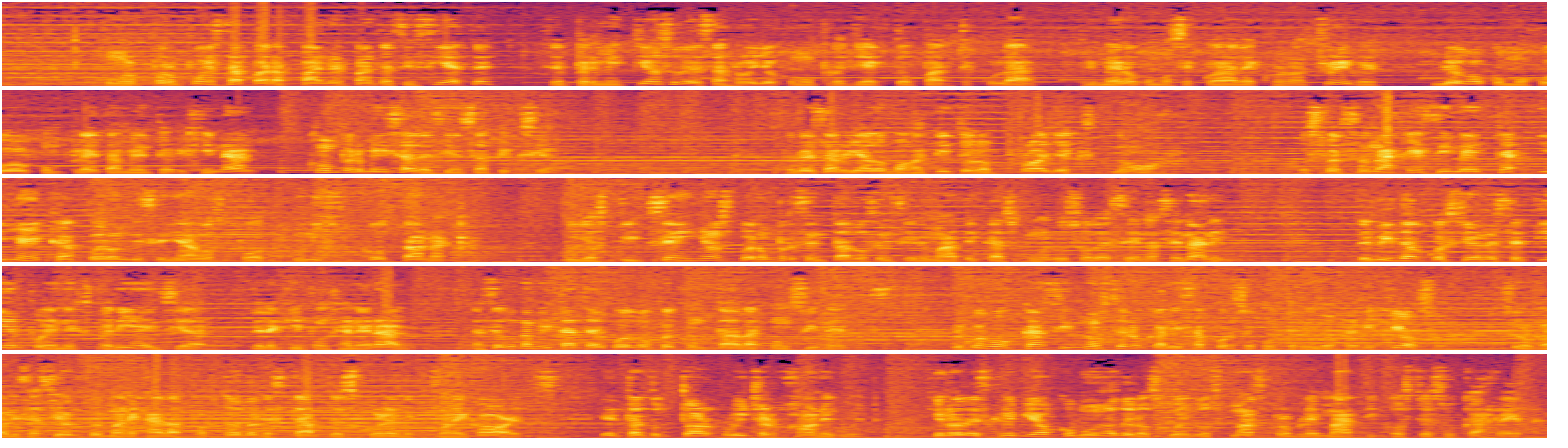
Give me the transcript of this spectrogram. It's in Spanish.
como propuesta para Final Fantasy VII, se permitió su desarrollo como proyecto particular, primero como secuela de Chrono Trigger, luego como juego completamente original, con premisa de ciencia ficción. Fue desarrollado bajo el título Project Noah, los personajes y mecha y mecha fueron diseñados por Kunihiko Tanaka, cuyos diseños fueron presentados en cinemáticas con el uso de escenas en anime. Debido a cuestiones de tiempo e inexperiencia del equipo en general, la segunda mitad del juego fue contada con cinemas. El juego casi no se localiza por su contenido religioso, su localización fue manejada por todo el staff de Square Electronic Arts el traductor Richard Honeywood, quien lo describió como uno de los juegos más problemáticos de su carrera.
